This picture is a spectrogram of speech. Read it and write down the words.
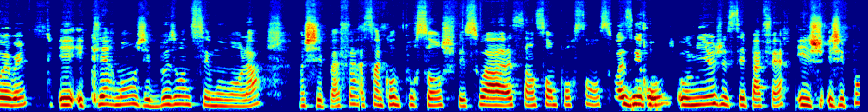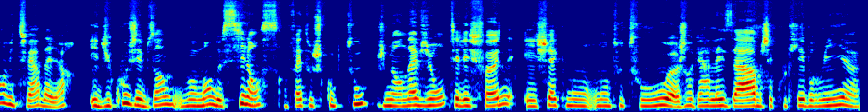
oui, oui. Et, clairement, j'ai besoin de ces moments-là. Moi, je sais pas faire à 50%, je fais soit 500%, soit zéro. Au milieu, je sais pas faire. Et j'ai pas envie de faire d'ailleurs. Et du coup, j'ai besoin de moments de silence, en fait, où je coupe tout. Je mets en avion, téléphone, et je suis avec mon, toutou, euh, je regarde les arbres, j'écoute les bruits. Euh,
